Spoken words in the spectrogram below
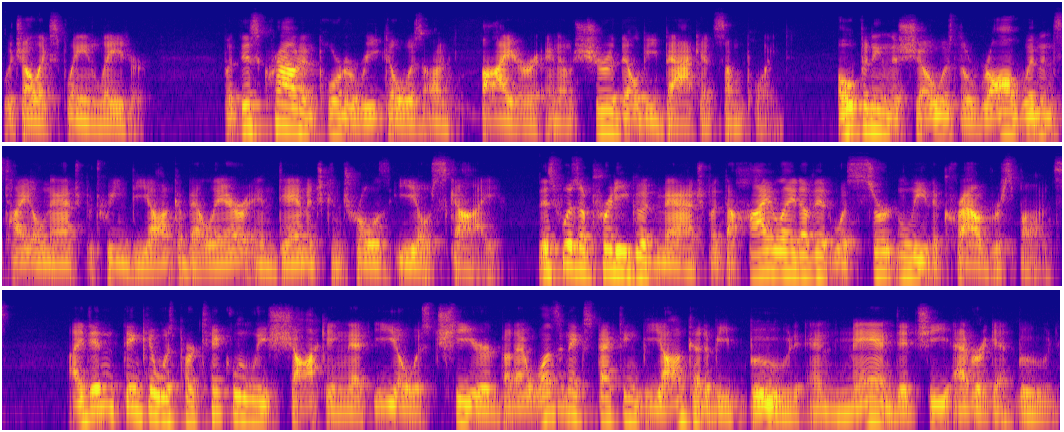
which I'll explain later. But this crowd in Puerto Rico was on fire, and I'm sure they'll be back at some point. Opening the show was the Raw Women's title match between Bianca Belair and Damage Control's Iyo Sky. This was a pretty good match, but the highlight of it was certainly the crowd response. I didn't think it was particularly shocking that Iyo was cheered, but I wasn't expecting Bianca to be booed, and man, did she ever get booed.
